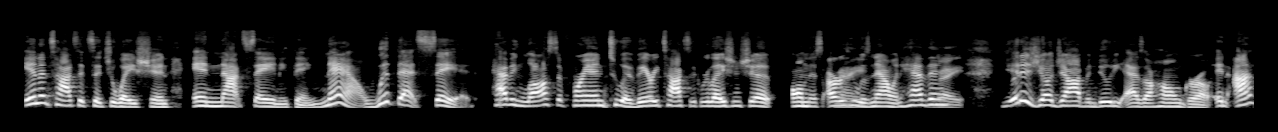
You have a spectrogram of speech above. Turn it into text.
in a toxic situation and not say anything. Now, with that said, having lost a friend to a very toxic relationship on this earth who Right. is now in heaven, right. it is your job and duty as a homegirl. And I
